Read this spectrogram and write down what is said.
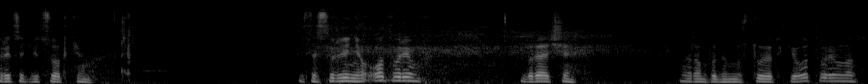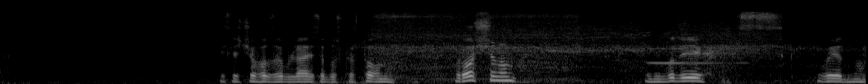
30%. Після сверління отворів, до речі, зараз продемонструю такі отвори у нас. Після чого заробляється безкоштовно розчином і не буде їх видно.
